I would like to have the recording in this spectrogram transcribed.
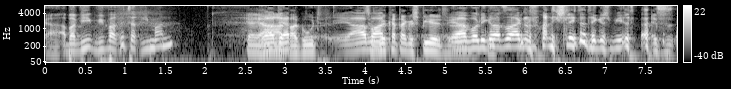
ja, aber wie, wie war Ritter Riemann? Ja, ja, Ja, der war hat- gut. Ja, Zum aber. Glück hat er gespielt. Ja, wollte ich gerade sagen, das war nicht schlecht, hat er gespielt. es ist,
